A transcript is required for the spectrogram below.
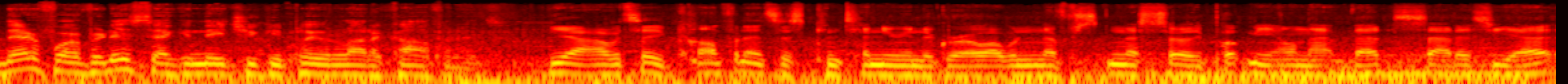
therefore if it is second nature you can play with a lot of confidence. Yeah i would say confidence is continuing to grow. I wouldn't necessarily put me on that vet status yet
